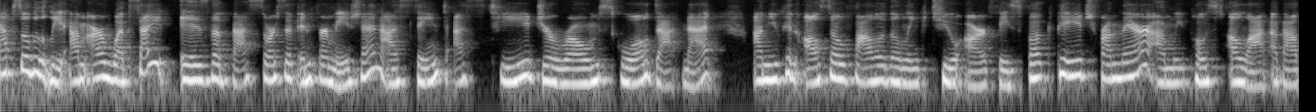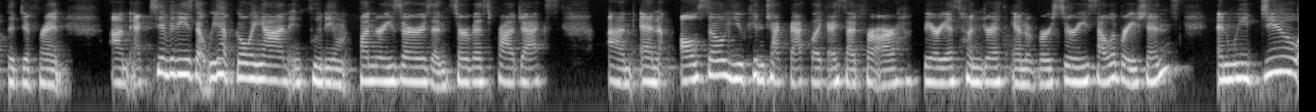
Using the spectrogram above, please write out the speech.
Absolutely. Um, our website is the best source of information, uh, saintstjeromeschool.net. Um, you can also follow the link to our Facebook page from there. Um, we post a lot about the different um, activities that we have going on, including fundraisers and service projects. Um, and also, you can check back, like I said, for our various 100th anniversary celebrations. And we do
